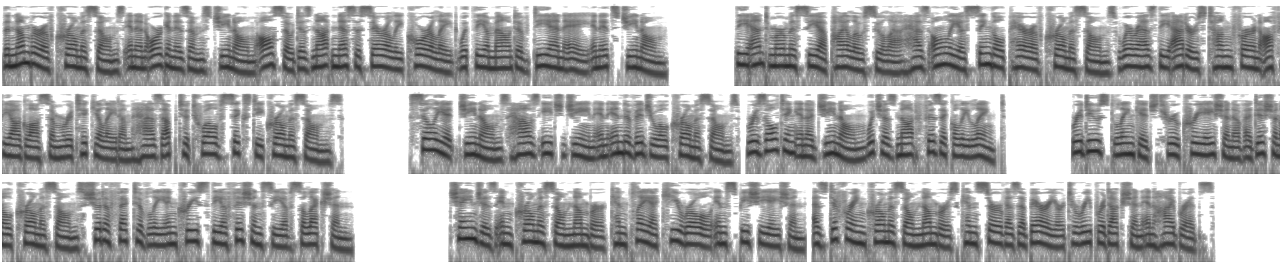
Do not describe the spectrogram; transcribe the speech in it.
The number of chromosomes in an organism's genome also does not necessarily correlate with the amount of DNA in its genome. The ant Myrmecia pilosula has only a single pair of chromosomes whereas the adder's tongue fern Ophioglossum reticulatum has up to 1260 chromosomes. Ciliate genomes house each gene in individual chromosomes, resulting in a genome which is not physically linked. Reduced linkage through creation of additional chromosomes should effectively increase the efficiency of selection. Changes in chromosome number can play a key role in speciation, as differing chromosome numbers can serve as a barrier to reproduction in hybrids.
